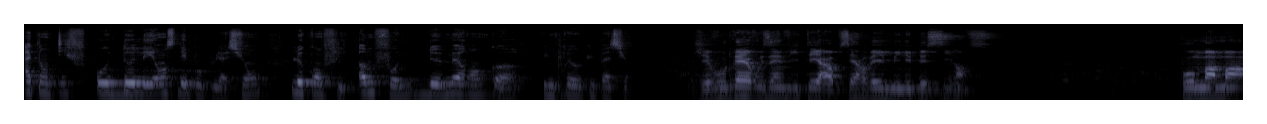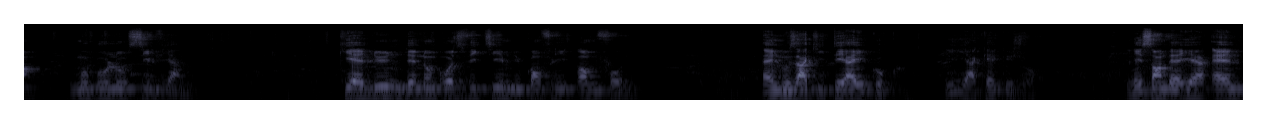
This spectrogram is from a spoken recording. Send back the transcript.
attentif aux doléances des populations. Le conflit homme-faune demeure encore une préoccupation je voudrais vous inviter à observer une minute de silence pour maman Mouboulou Sylviane, qui est l'une des nombreuses victimes du conflit homme-faune. Elle nous a quittés à Ekouk il y a quelques jours, laissant derrière elle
